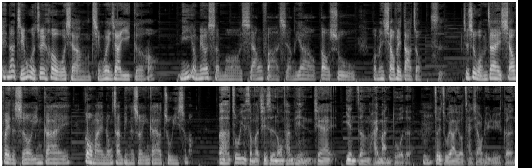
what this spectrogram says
哎，那节目的最后，我想请问一下一哥哈，你有没有什么想法想要告诉我们消费大众？是。就是我们在消费的时候，应该购买农产品的时候，应该要注意什么？呃，注意什么？其实农产品现在验证还蛮多的，嗯，最主要有产销履历跟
